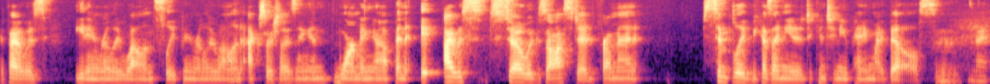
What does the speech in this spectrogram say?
if I was eating really well and sleeping really well and exercising and warming up and it, I was so exhausted from it simply because I needed to continue paying my bills. Mm. Right.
